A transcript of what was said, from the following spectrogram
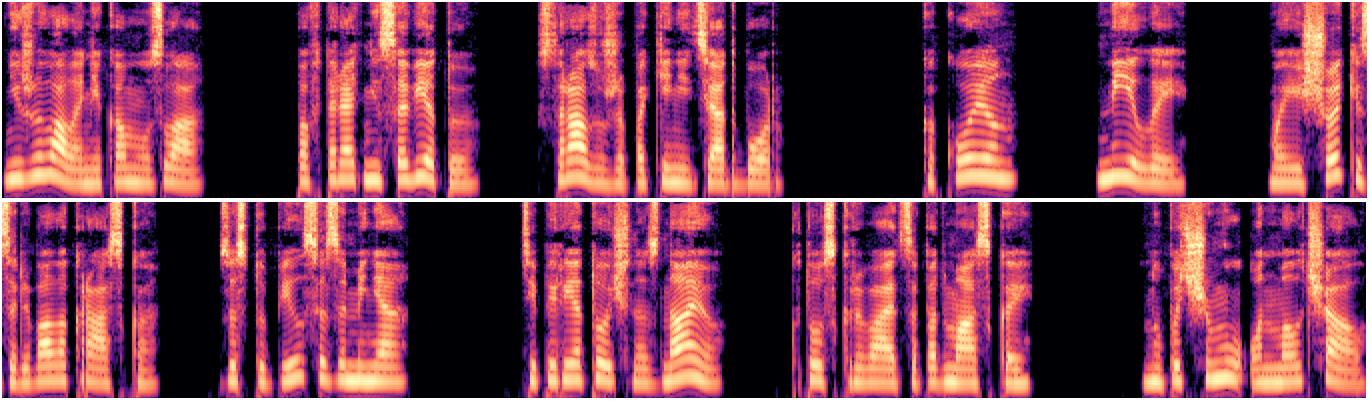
не желала никому зла. Повторять не советую, сразу же покините отбор. Какой он милый. Мои щеки заливала краска заступился за меня. Теперь я точно знаю, кто скрывается под маской. Но почему он молчал?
